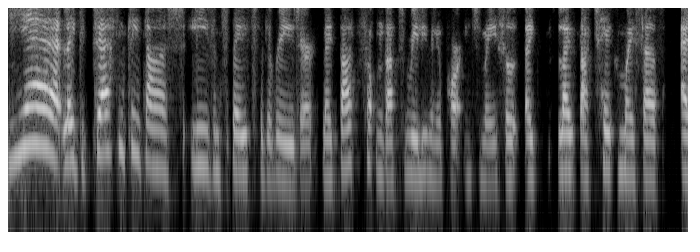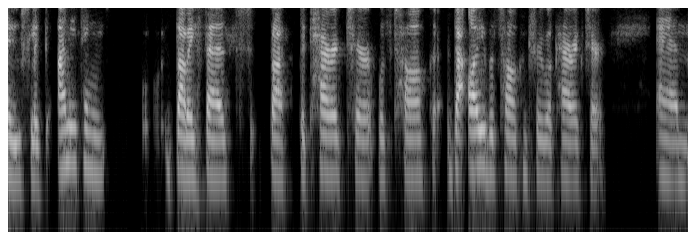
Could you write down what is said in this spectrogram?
yeah like definitely that leaving space for the reader like that's something that's really really important to me so like like that taking myself out like anything that i felt that the character was talk that i was talking through a character um,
